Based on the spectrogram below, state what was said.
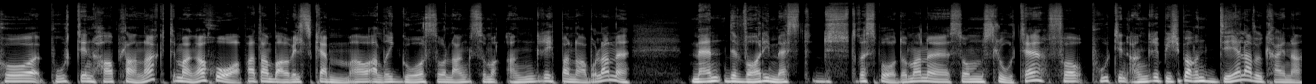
hva Putin har planlagt. Mange har håpet at han bare vil skremme og aldri gå så langt som å angripe nabolandet. Men det var de mest dystre spådommene som slo til, for Putin angriper ikke bare en del av Ukraina.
